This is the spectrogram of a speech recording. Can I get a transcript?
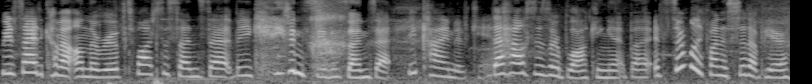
We decided to come out on the roof to watch the sunset, but you can't even see the sunset. You kind of can. The houses are blocking it, but it's still really fun to sit up here.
